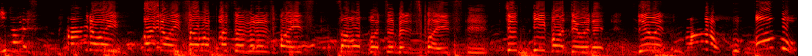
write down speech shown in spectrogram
Yes! Finally! Finally! Someone puts him in his place! Someone puts him in his place! Just keep on doing it! Do it! Oh! Oh!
